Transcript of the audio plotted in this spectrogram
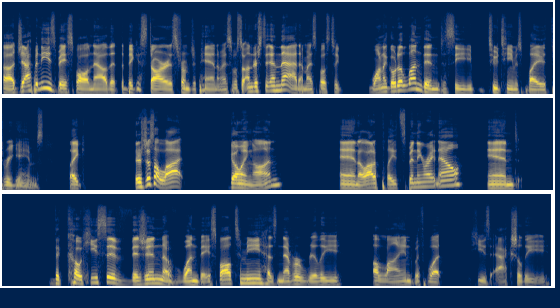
uh, Japanese baseball now that the biggest star is from Japan? Am I supposed to understand that? Am I supposed to want to go to London to see two teams play three games? Like, there's just a lot going on and a lot of plate spinning right now. And the cohesive vision of one baseball to me has never really aligned with what he's actually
